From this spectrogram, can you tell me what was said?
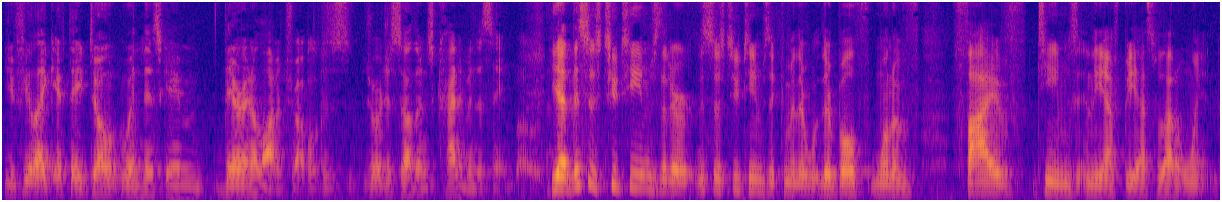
you feel like if they don't win this game, they're in a lot of trouble because Georgia Southern's kind of in the same boat. Yeah, this is two teams that are. This is two teams that come in. They're, they're both one of five teams in the FBS without a win.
